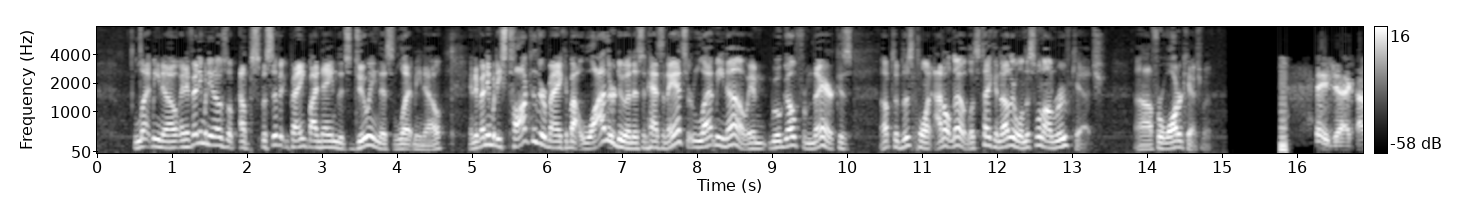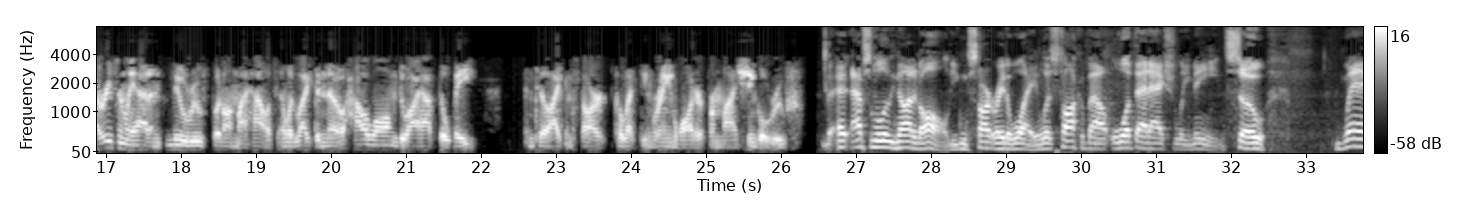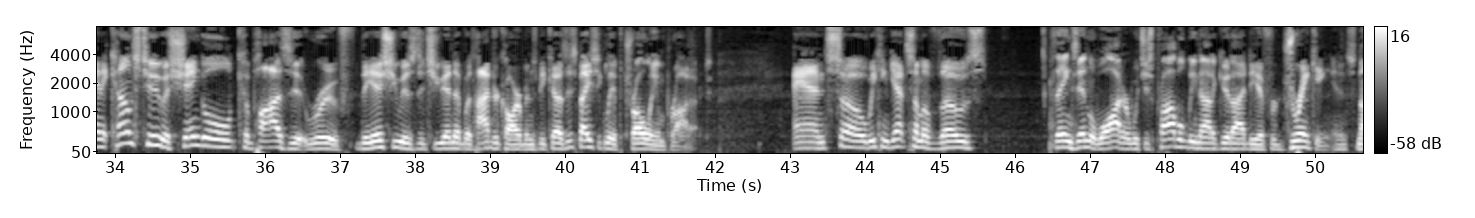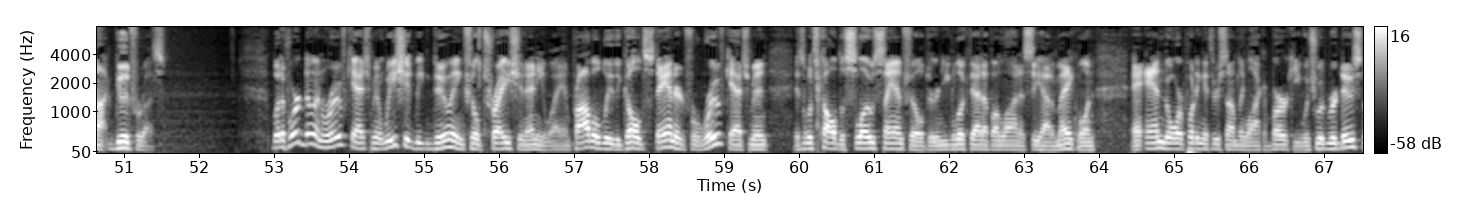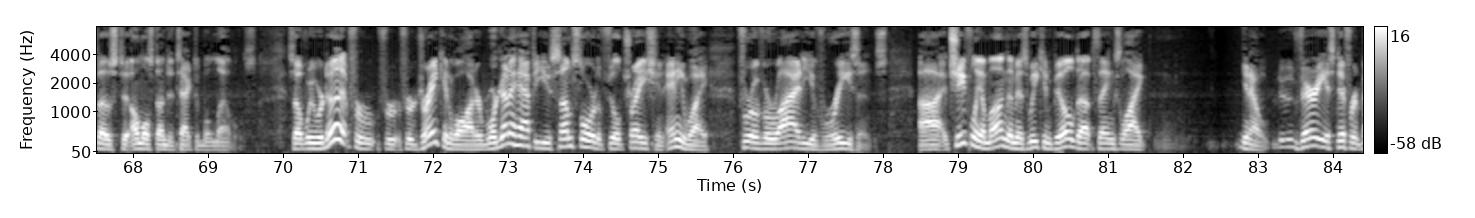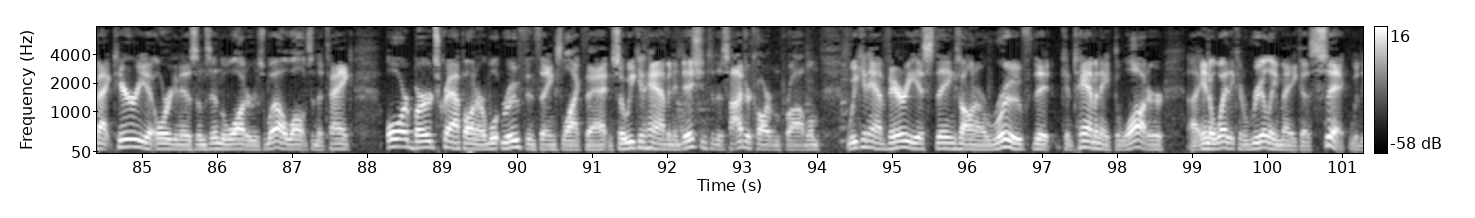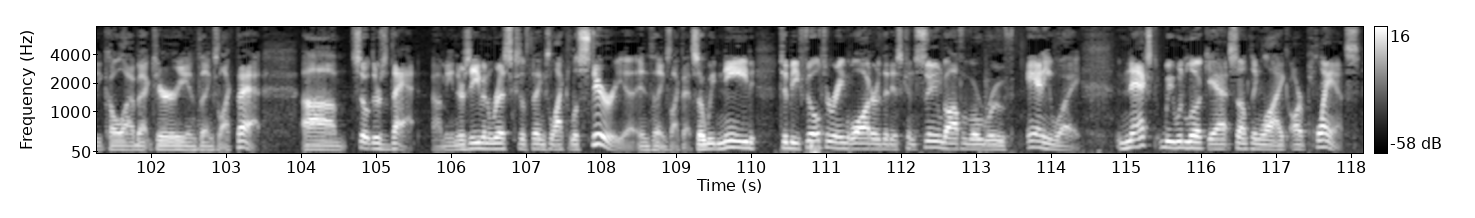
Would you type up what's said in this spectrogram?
let me know. And if anybody knows a, a, specific bank by name that's doing this, let me know. And if anybody's talked to their bank about why they're doing this and has an answer, let me know. And we'll go from there because up to this point, I don't know. Let's take another one. This one on roof catch uh, for water catchment. Hey, Jack. I recently had a new roof put on my house and would like to know how long do I have to wait until I can start collecting rainwater from my shingle roof? Absolutely not at all. You can start right away. And let's talk about what that actually means. So, when it comes to a shingle composite roof, the issue is that you end up with hydrocarbons because it's basically a petroleum product. And so we can get some of those things in the water, which is probably not a good idea for drinking, and it's not good for us. But if we're doing roof catchment, we should be doing filtration anyway. And probably the gold standard for roof catchment is what's called the slow sand filter. And you can look that up online and see how to make one. And or putting it through something like a Berkey, which would reduce those to almost undetectable levels. So if we were doing it for, for, for drinking water, we're going to have to use some sort of filtration anyway for a variety of reasons. Uh, chiefly among them is we can build up things like you know, various different bacteria organisms in the water as well while it's in the tank, or birds crap on our roof and things like that. And so we can have, in addition to this hydrocarbon problem, we can have various things on our roof that contaminate the water uh, in a way that can really make us sick with E. coli bacteria and things like that. Um, so there's that. I mean, there's even risks of things like listeria and things like that. So we need to be filtering water that is consumed off of a roof anyway. Next, we would look at something like our plants.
